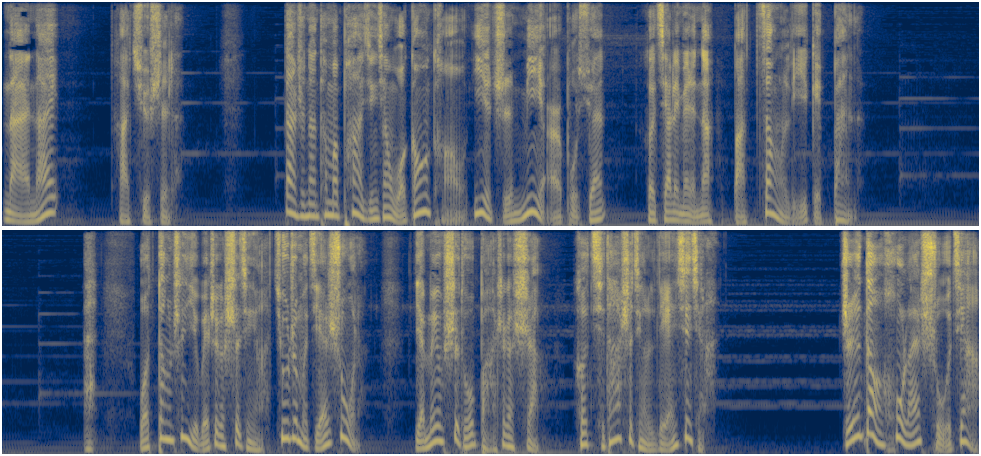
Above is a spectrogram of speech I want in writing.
奶奶她去世了。但是呢，他们怕影响我高考，一直秘而不宣，和家里面人呢把葬礼给办了。哎，我当时以为这个事情啊就这么结束了，也没有试图把这个事啊和其他事情联系起来。直到后来暑假，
